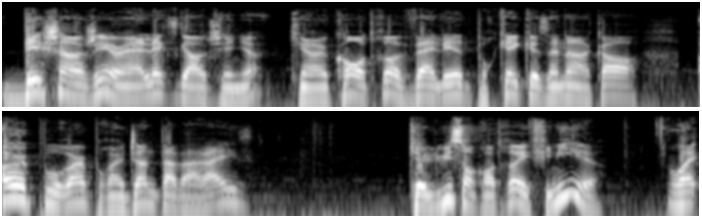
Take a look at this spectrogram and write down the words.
d'échanger un Alex Galchenyuk qui a un contrat valide pour quelques années encore, un pour un pour un John Tavares, que lui, son contrat est fini. Là. Ouais.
